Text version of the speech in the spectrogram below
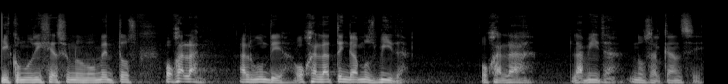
y como dije hace unos momentos, ojalá algún día, ojalá tengamos vida, ojalá la vida nos alcance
